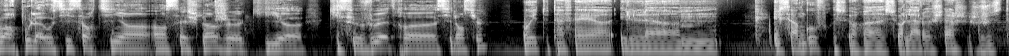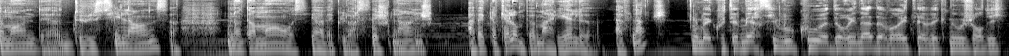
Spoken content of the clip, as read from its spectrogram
Whirlpool a aussi sorti un, sèche-linge qui, euh, qui se veut être euh, silencieux Oui, tout à fait. Il, euh, il s'engouffre sur, sur la recherche justement du silence, notamment aussi avec leur sèche-linge, avec lequel on peut marier le lave-linge. Bah écoutez, merci beaucoup Dorina d'avoir été avec nous aujourd'hui.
